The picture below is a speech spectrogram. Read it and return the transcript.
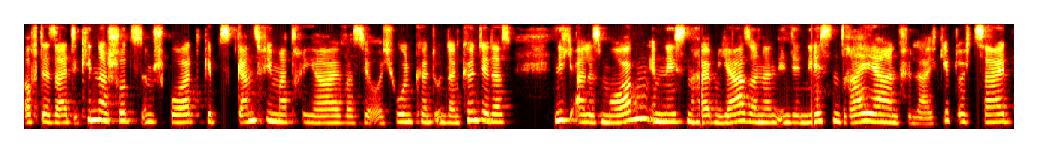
Auf der Seite Kinderschutz im Sport gibt's ganz viel Material, was ihr euch holen könnt. Und dann könnt ihr das nicht alles morgen im nächsten halben Jahr, sondern in den nächsten drei Jahren vielleicht. Gebt euch Zeit,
